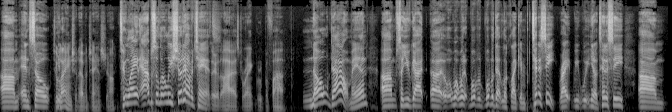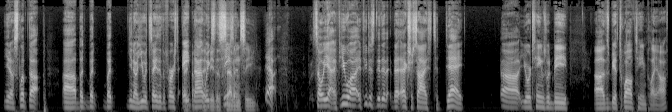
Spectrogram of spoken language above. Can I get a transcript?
Um, and so you Tulane should have a chance, John. Tulane absolutely should have a chance. They're the highest ranked group of five. No doubt, man. Um, so you've got uh, what, what what would- what would that look like in Tennessee, right? We, we you know Tennessee, um, you know slipped up, uh, but but but you know you would say that the first 8 They'd- nine they'd weeks be the season, seven seed. yeah. So yeah, if you uh, if you just did it, that exercise today, uh, your teams would be uh, this would be a 12 team playoff.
